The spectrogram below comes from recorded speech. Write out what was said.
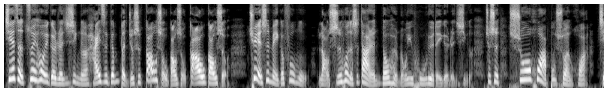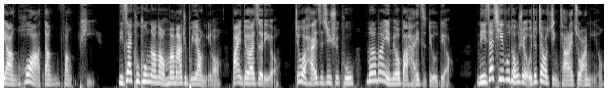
接着最后一个人性呢，孩子根本就是高手，高手，高高手，却也是每个父母、老师或者是大人都很容易忽略的一个人性啊，就是说话不算话，讲话当放屁。你再哭哭闹闹，妈妈就不要你咯，把你丢在这里哦。结果孩子继续哭，妈妈也没有把孩子丢掉。你在欺负同学，我就叫警察来抓你哦。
